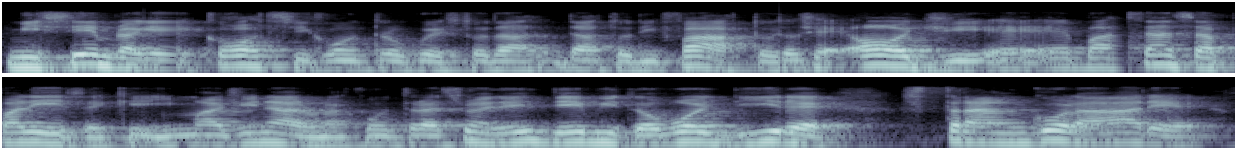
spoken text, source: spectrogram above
mi sembra che cozzi contro questo da- dato di fatto. Cioè, oggi è abbastanza palese che immaginare una contrazione del debito vuol dire strangolare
